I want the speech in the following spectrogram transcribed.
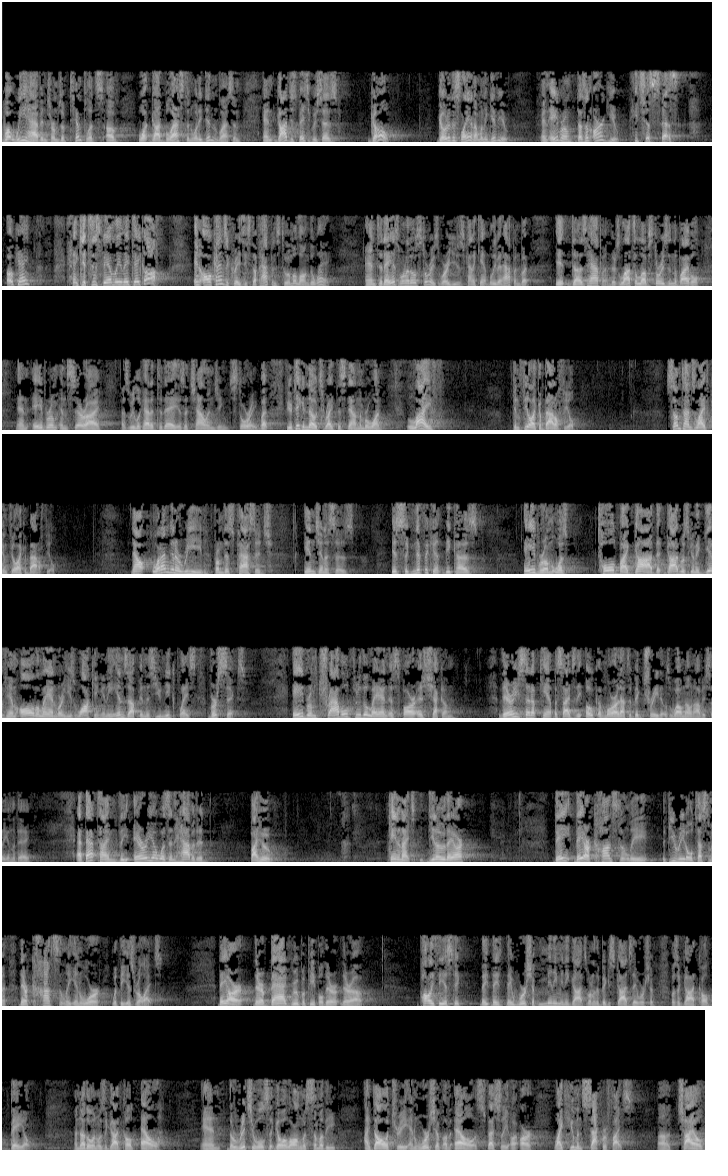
what we have in terms of templates of what God blessed and what he didn't bless. And, and God just basically says, Go. Go to this land I'm going to give you. And Abram doesn't argue. He just says, Okay. And gets his family and they take off. And all kinds of crazy stuff happens to him along the way. And today is one of those stories where you just kind of can't believe it happened, but it does happen. There's lots of love stories in the Bible, and Abram and Sarai, as we look at it today, is a challenging story. But if you're taking notes, write this down. Number one, life can feel like a battlefield. Sometimes life can feel like a battlefield. Now, what I'm going to read from this passage in Genesis is significant because Abram was told by God that God was going to give him all the land where he's walking. And he ends up in this unique place. Verse 6. Abram traveled through the land as far as Shechem. There he set up camp besides the oak of Moreh. That's a big tree that was well known, obviously, in the day. At that time, the area was inhabited by who? Canaanites. Do you know who they are? They, they are constantly, if you read Old Testament, they're constantly in war with the Israelites. They are, they're a bad group of people. They're, they're a polytheistic. They, they, they worship many, many gods. One of the biggest gods they worshiped was a god called Baal. Another one was a god called El. And the rituals that go along with some of the idolatry and worship of El, especially, are, are like human sacrifice, uh, child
